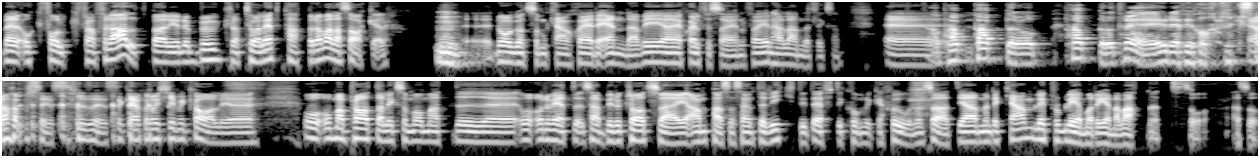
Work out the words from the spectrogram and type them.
men, och folk framförallt började bunkra toalettpapper av alla saker. Mm. Eh, något som kanske är det enda vi är självförsörjande för i det här landet. Liksom. Eh, Ja, pa- papper, och, papper och trä är ju det vi har. Liksom. Ja, precis. precis. Så kanske någon kemikalie. Och, och man pratar liksom om att du, eh, och, och du vet så här byråkrat-Sverige anpassar sig inte riktigt efter kommunikationen. Så att ja, men det kan bli problem att rena vattnet. Så. Alltså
